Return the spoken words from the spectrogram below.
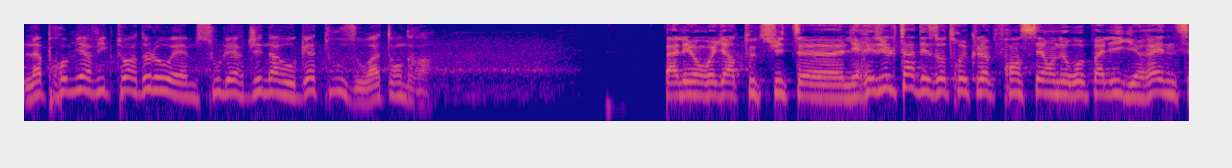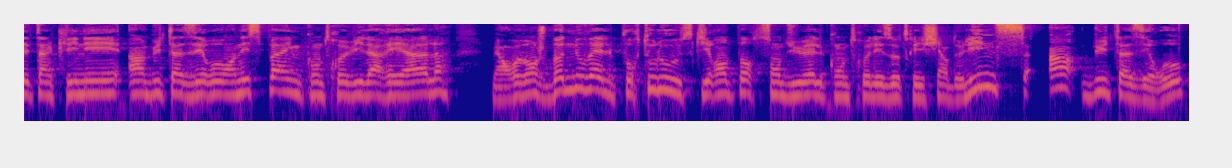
la première victoire de l'OM sous l'ère Gennaro Gattuso attendra. Allez, on regarde tout de suite euh, les résultats des autres clubs français en Europa League. Rennes s'est incliné un but à zéro en Espagne contre Villarreal. Mais en revanche, bonne nouvelle pour Toulouse qui remporte son duel contre les Autrichiens de Linz. Un but à zéro.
